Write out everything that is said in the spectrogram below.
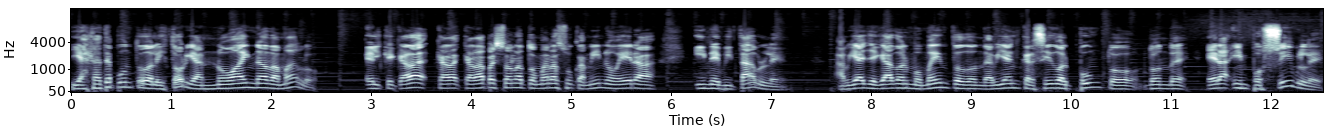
Y hasta este punto de la historia no hay nada malo el que cada, cada, persona tomara su camino era inevitable. Había llegado el momento donde habían crecido al punto donde era imposible,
